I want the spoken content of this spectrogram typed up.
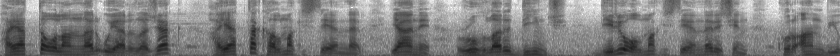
Hayatta olanlar uyarılacak, hayatta kalmak isteyenler yani ruhları dinç, diri olmak isteyenler için Kur'an bir,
